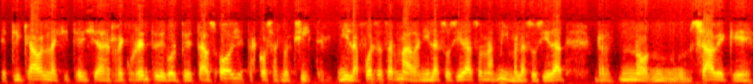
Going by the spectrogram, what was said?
explicaban la existencia recurrente de golpes de Estado. Hoy estas cosas no existen. Ni las Fuerzas Armadas ni la sociedad son las mismas. La sociedad no mm, sabe que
